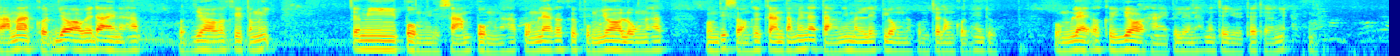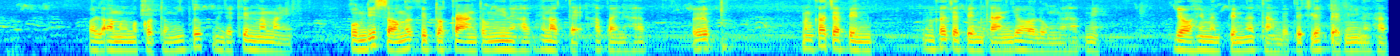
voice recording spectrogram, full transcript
สามารถกดย่อไว้ได้นะครับ กดย่อก็คือตรงนี้จะมีปุ่มอยู่ 3 ปุ่มนะครับ ปุ่มแรกก็คือปุ่มย่อลงนะครับ ปุ่มที่ 2 คือการทำให้หน้าต่างนี่มันเล็กลงนะผมจะลองกดให้ดู ปุ่มแรกก็คือย่อหายไปเลยนะ มันจะอยู่แถวๆนี้ยเนี่ยพอเราเอามือมากดตรงนี้ปุ๊บมันจะขึ้นมาใหม่ ปุ่มที่ 2 ก็คือตัวกลางตรงนี้นะครับ ให้เราแตะเข้าไปนะครับปึ๊บมันก็จะเป็นมันก็จะเป็นการย่อลงนะครับนี่ย่อให้มันเป็นหน้าต่างแบบเล็กๆแบบนี้นะครับ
